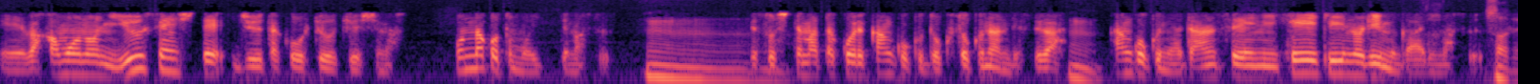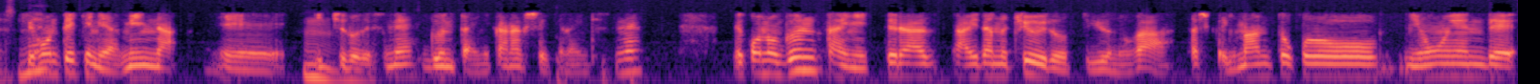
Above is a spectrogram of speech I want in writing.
えー若者に優先して住宅を供給します。こんなことも言ってます。うん。でそしてまたこれ韓国独特なんですが、うん韓国には男性に兵役の義務があります。そうですね。基本的にはみんな、えーうん一度ですね、軍隊に行かなくちゃいけないんですね。で、この軍隊に行ってる間の給料っていうのが、確か今のところ、日本円で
